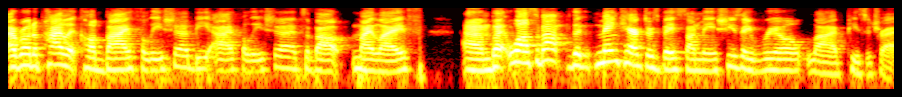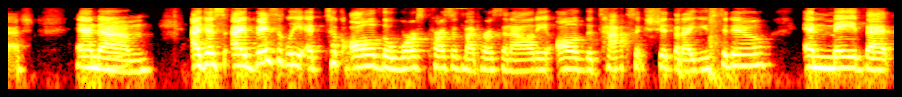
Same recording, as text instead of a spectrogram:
I wrote a pilot called By Felicia, B I Felicia. It's about my life. Um, but well, it's about the main character is based on me. She's a real live piece of trash. And um, I just, I basically took all of the worst parts of my personality, all of the toxic shit that I used to do, and made that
